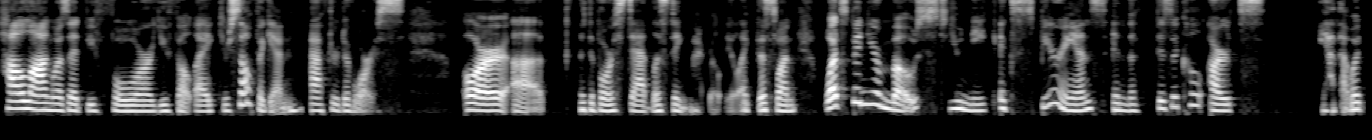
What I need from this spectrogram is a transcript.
how long was it before you felt like yourself again after divorce? Or uh, the divorce dad listing might really like this one. What's been your most unique experience in the physical arts? Yeah, that would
